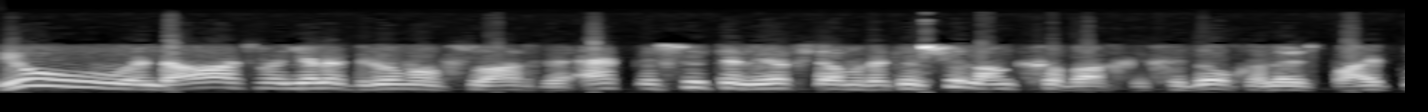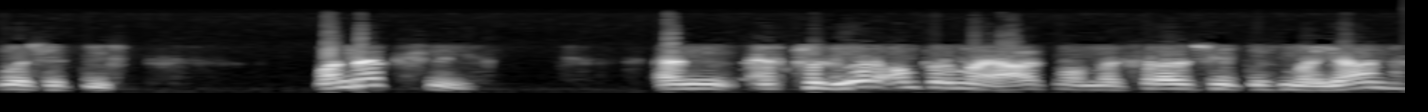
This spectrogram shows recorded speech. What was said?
Jo, en daar is my hele droom aan flarde. Ek is so teleurgestel want ek het so lank gewag en gedog hulle is baie positief. Maar niks nie. En ek verloor amper my hart, maar my vrou sê dit is my Jan,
